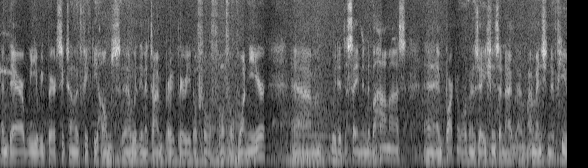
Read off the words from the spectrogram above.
and there we repaired 650 homes uh, within a time period of, of, of, of one year. Um, we did the same in the Bahamas uh, and partner organizations, and I, I mentioned a few.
